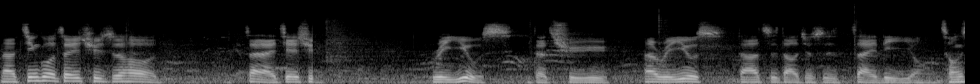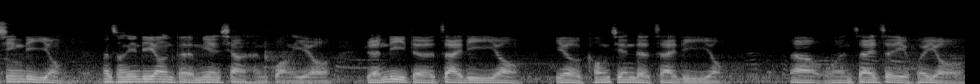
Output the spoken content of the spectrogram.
那经过这一区之后，再来接续 reuse 的区域。那 reuse 大家知道就是再利用、重新利用。那重新利用的面向很广，有人力的再利用，也有空间的再利用。那我们在这里会有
